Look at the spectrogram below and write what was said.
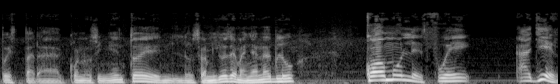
pues para conocimiento de los amigos de Mañana Blue, ¿cómo les fue ayer?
